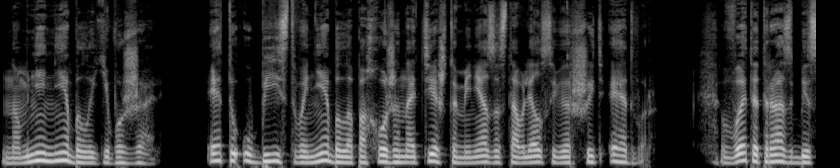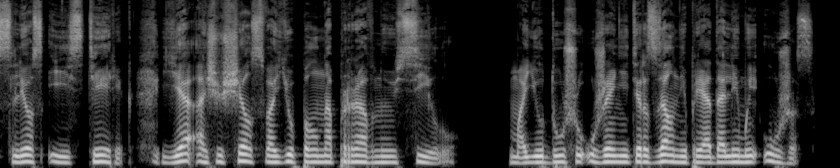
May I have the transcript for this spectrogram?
Но мне не было его жаль. Это убийство не было похоже на те, что меня заставлял совершить Эдвард. В этот раз без слез и истерик я ощущал свою полноправную силу. Мою душу уже не терзал непреодолимый ужас.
